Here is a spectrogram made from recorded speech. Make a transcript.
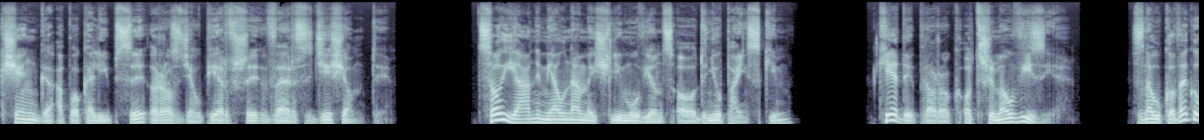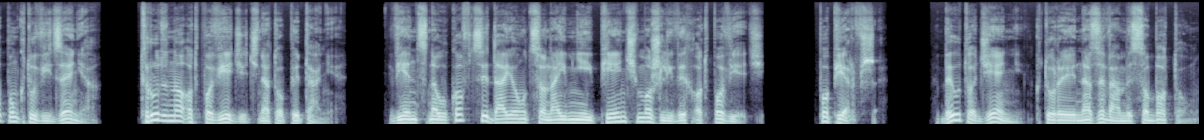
Księga Apokalipsy, rozdział pierwszy, wers dziesiąty. Co Jan miał na myśli, mówiąc o Dniu Pańskim? Kiedy prorok otrzymał wizję? Z naukowego punktu widzenia trudno odpowiedzieć na to pytanie, więc naukowcy dają co najmniej pięć możliwych odpowiedzi. Po pierwsze, był to dzień, który nazywamy sobotą.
